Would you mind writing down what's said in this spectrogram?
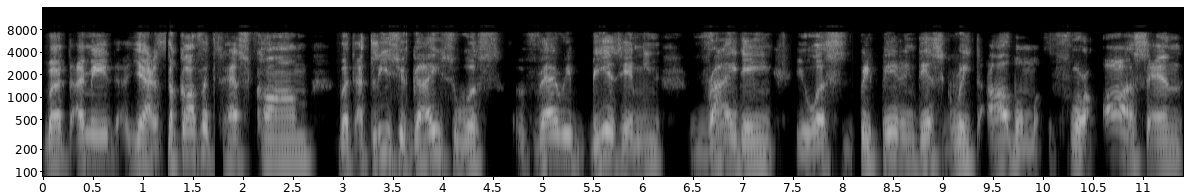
but I mean, yes, the COVID has come, but at least you guys was very busy. I mean, writing, you was preparing this great album for us. And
